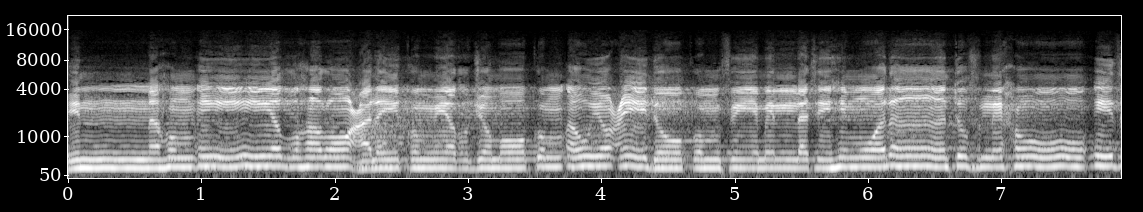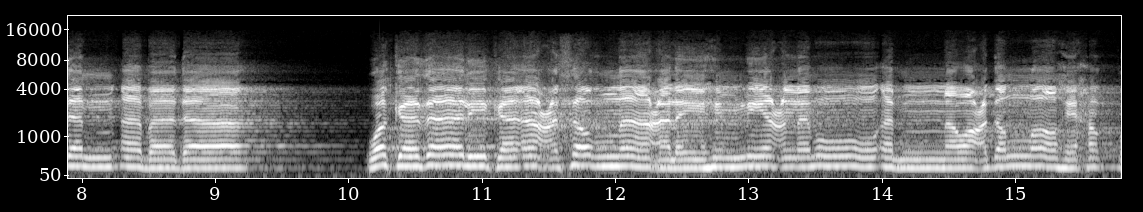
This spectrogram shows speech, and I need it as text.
إنهم إن يظهروا عليكم يرجموكم أو يعيدوكم في ملتهم ولن تفلحوا إذا أبدا. وكذلك أعثرنا عليهم ليعلموا أن وعد الله حق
